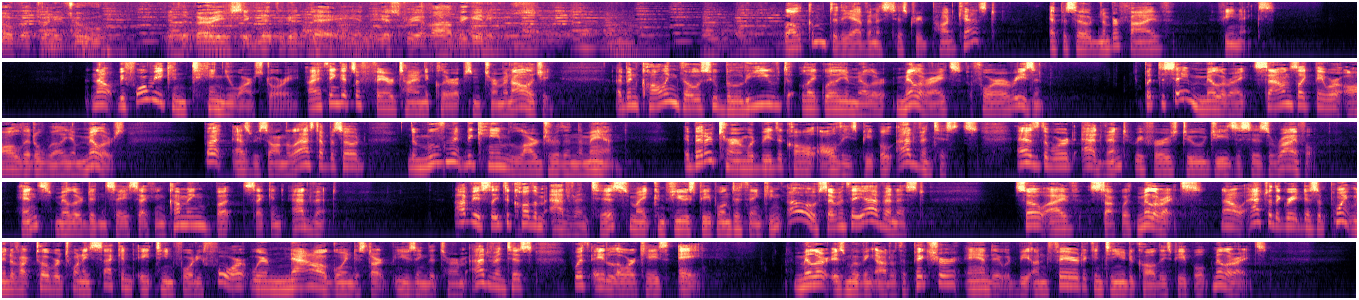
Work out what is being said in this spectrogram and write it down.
October 22 is a very significant day in the history of our beginnings. Welcome to the Adventist History Podcast, episode number 5 Phoenix. Now, before we continue our story, I think it's a fair time to clear up some terminology. I've been calling those who believed like William Miller Millerites for a reason. But to say Millerite sounds like they were all little William Millers. But, as we saw in the last episode, the movement became larger than the man. A better term would be to call all these people Adventists, as the word Advent refers to Jesus' arrival. Hence, Miller didn't say Second Coming, but Second Advent. Obviously, to call them Adventists might confuse people into thinking, oh, Seventh day Adventist. So I've stuck with Millerites. Now, after the great disappointment of October 22nd, 1844, we're now going to start using the term Adventist with a lowercase a. Miller is moving out of the picture, and it would be unfair to continue to call these people Millerites.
